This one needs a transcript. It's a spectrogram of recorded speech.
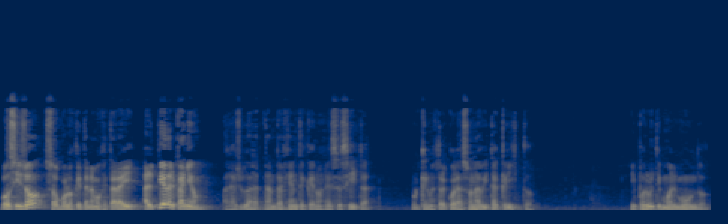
Vos y yo somos los que tenemos que estar ahí, al pie del cañón, para ayudar a tanta gente que nos necesita, porque nuestro corazón habita Cristo. Y por último el mundo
